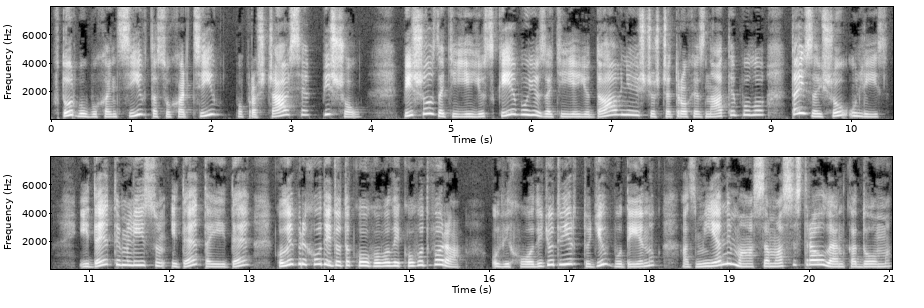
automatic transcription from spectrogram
в торбу буханців та сухарців, попрощався, пішов. Пішов за тією скибою, за тією давньою, що ще трохи знати було, та й зайшов у ліс. Іде тим лісом, іде та йде, коли приходить до такого великого двора. Увіходить у двір, тоді в будинок, а змія нема, сама сестра Оленка дома.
